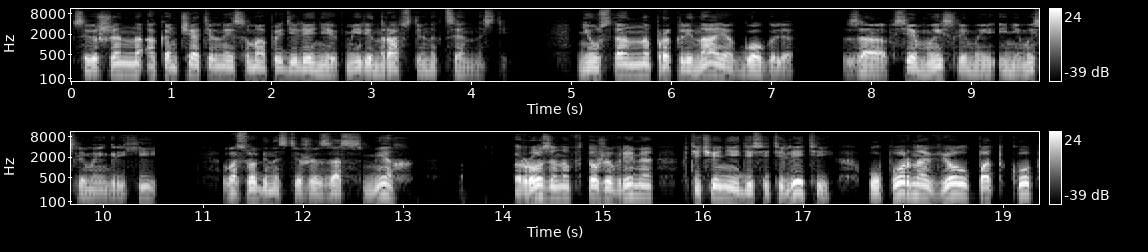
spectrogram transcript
совершенно окончательное самоопределение в мире нравственных ценностей. Неустанно проклиная Гоголя за все мыслимые и немыслимые грехи, в особенности же за смех, Розанов в то же время в течение десятилетий упорно вел подкоп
